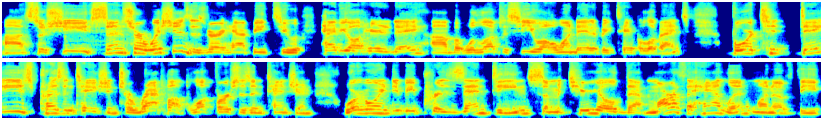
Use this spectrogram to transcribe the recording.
Uh, so she sends her wishes, is very happy to have you all here today, uh, but would love to see you all one day at a Big Table event. For today's presentation, to wrap up luck versus intention, we're going to be presenting some material that Martha Hanlon, one of the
